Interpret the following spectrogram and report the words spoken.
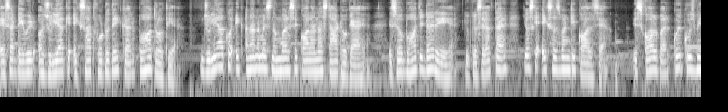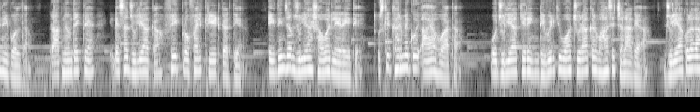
ऐसा डेविड और जूलिया के एक साथ फ़ोटो देखकर बहुत रोती है। जूलिया को एक अनोनमस नंबर से कॉल आना स्टार्ट हो गया है। इससे वो बहुत ही डर रही है, क्योंकि उसे लगता है कि उसके एक्स हस्बैंड की कॉल से इस कॉल पर कोई कुछ भी नहीं बोलता। रात में हम देखते हैं डेसा जूलिया का फेक प्रोफ़ाइल क्रिएट करती है। एक दिन जब जूलिया शावर ले रही थी तो उसके घर में कोई आया हुआ था। वो जूलिया की रिंग डेविड की वॉच चुरा कर वहाँ से चला गया। जूलिया को लगा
